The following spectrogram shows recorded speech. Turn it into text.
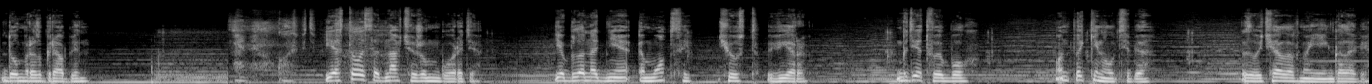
дом разграблен. Господи. Я осталась одна в чужом городе. Я была на дне эмоций, чувств, веры. Где твой Бог? Он покинул тебя. Звучало в моїй голові.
